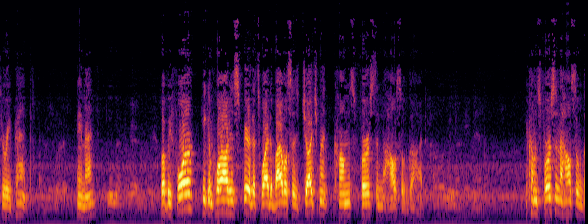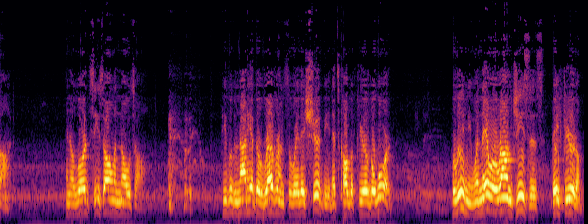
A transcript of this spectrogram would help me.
to repent. Amen. But before He can pour out His Spirit, that's why the Bible says judgment comes first in the house of God. It comes first in the house of God. And the Lord sees all and knows all. People do not have the reverence the way they should be, and it's called the fear of the Lord. Believe me, when they were around Jesus, they feared him.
